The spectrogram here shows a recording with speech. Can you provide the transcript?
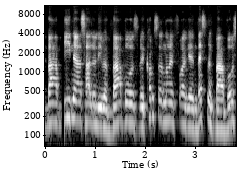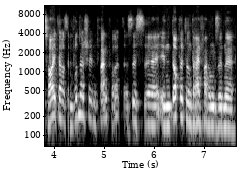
Barbinas, hallo liebe Barbos, willkommen zu einer neuen Folge Investment Barbos. Heute aus dem wunderschönen Frankfurt. Das ist äh, in doppeltem und dreifachen Sinne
